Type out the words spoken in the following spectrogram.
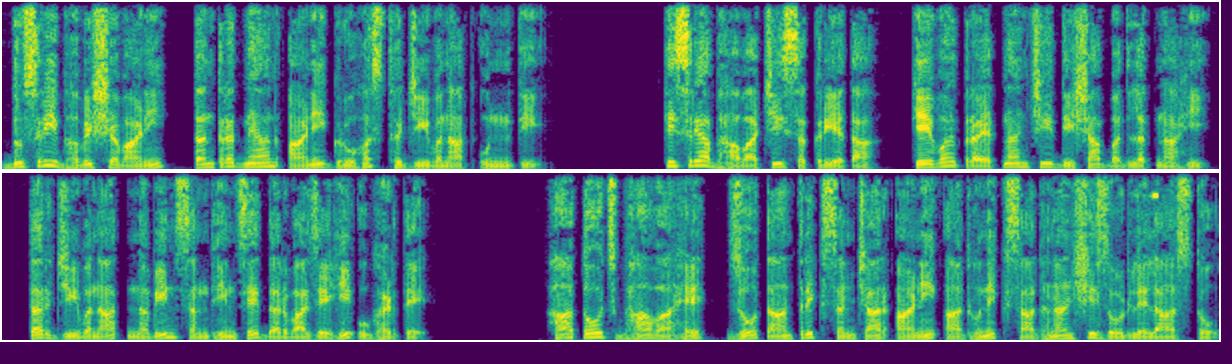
दुसरी भविष्यवाणी तंत्रज्ञान आणि गृहस्थ जीवनात उन्नती. तिसऱ्या भावाची सक्रियता केवळ प्रयत्नांची दिशा बदलत नाही तर जीवनात नवीन संधींचे दरवाजेही उघडते. हा तोच भाव आहे जो तांत्रिक संचार आणि आधुनिक साधनांशी जोडलेला असतो.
